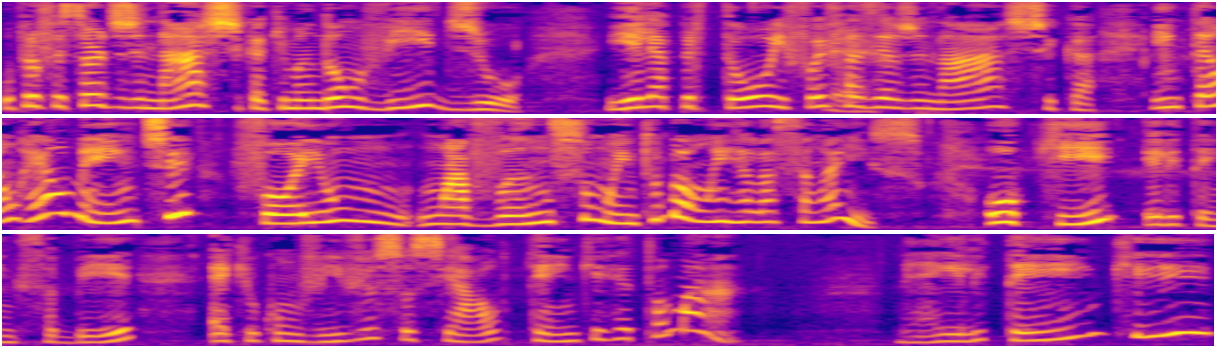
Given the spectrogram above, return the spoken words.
O professor de ginástica que mandou um vídeo e ele apertou e É. foi fazer a ginástica. Então, realmente, foi um, um avanço muito bom em relação a isso. O que ele tem que saber é que o convívio social tem que retomar. Né? Ele tem que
